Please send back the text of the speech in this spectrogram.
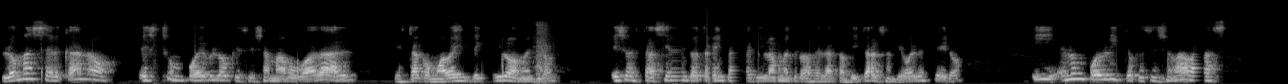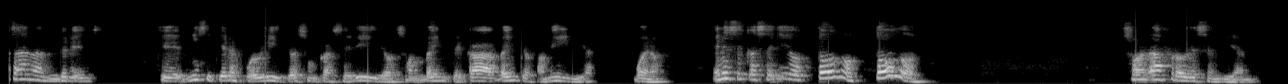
Lo más cercano es un pueblo que se llama Bobadal, que está como a 20 kilómetros. Eso está a 130 kilómetros de la capital, Santiago del Estero. Y en un pueblito que se llamaba San Andrés, que ni siquiera es pueblito, es un caserío, son 20, 20 familias. Bueno, en ese caserío todos, todos son afrodescendientes.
